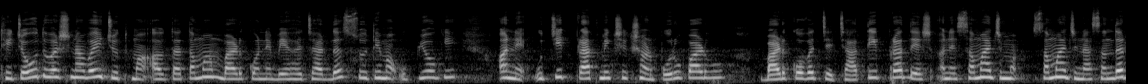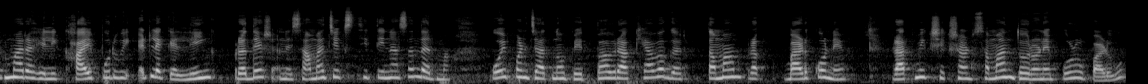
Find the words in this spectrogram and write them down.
થી ચૌદ વર્ષના વય જૂથમાં આવતા તમામ બાળકોને બે હજાર દસ સુધીમાં ઉપયોગી અને ઉચિત પ્રાથમિક શિક્ષણ પૂરું પાડવું, બાળકો વચ્ચે જાતિ, પ્રદેશ અને સમાજમાં, સમાજના સંદર્ભમાં રહેલી ખાઈ પૂરવી એટલે કે લિંગ, પ્રદેશ અને સામાજિક સ્થિતિના સંદર્ભમાં કોઈ પણ જાતનો ભેદભાવ રાખ્યા વગર તમામ બાળકોને પ્રાથમિક શિક્ષણ સમાન ધોરણે પૂરું પાડવું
